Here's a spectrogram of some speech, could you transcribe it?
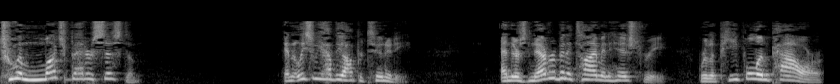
to a much better system. And at least we have the opportunity. And there's never been a time in history where the people in power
